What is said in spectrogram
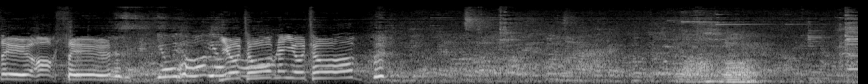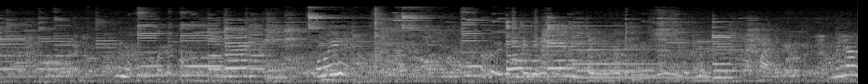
สื่อออกสื่อ YouTube YouTube นะ YouTube อุ้ยไม่นั่ง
